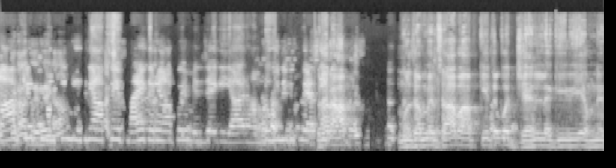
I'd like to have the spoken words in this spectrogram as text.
नौकरी आपसे अप्लाई करें आपको ये मिल जाएगी यार। हम लोगों ने भी तो ऐसे सर आप मुजम्मिल साहब आपकी तो वो जेल लगी हुई है हमने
